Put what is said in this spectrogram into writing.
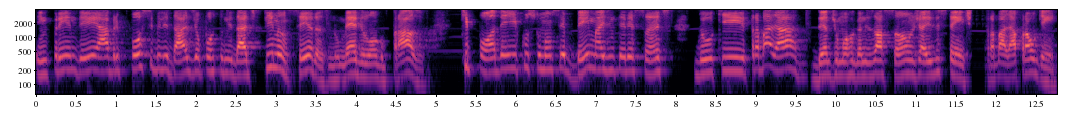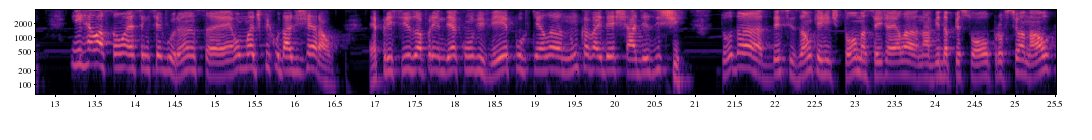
empreender abre possibilidades e oportunidades financeiras no médio e longo prazo que podem e costumam ser bem mais interessantes do que trabalhar dentro de uma organização já existente, trabalhar para alguém. Em relação a essa insegurança, é uma dificuldade geral. É preciso aprender a conviver porque ela nunca vai deixar de existir toda decisão que a gente toma, seja ela na vida pessoal ou profissional,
